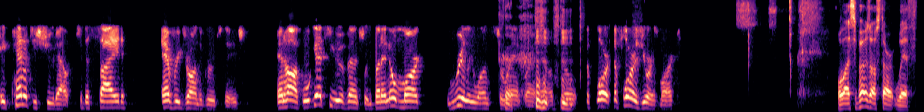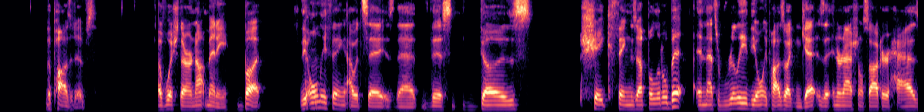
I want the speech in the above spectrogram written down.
a penalty shootout to decide every draw in the group stage. And Hawk, we'll get to you eventually, but I know Mark really wants to rant right now. So the floor the floor is yours, Mark. Well, I suppose I'll start with the positives, of which there are not many, but the only thing I would say is that this does shake things up a little bit, and that's really the only positive I can get is that international soccer has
